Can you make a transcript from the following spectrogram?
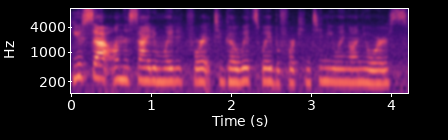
you sat on the side and waited for it to go its way before continuing on yours.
